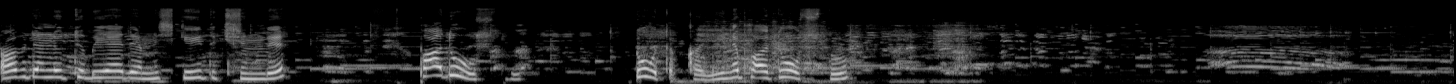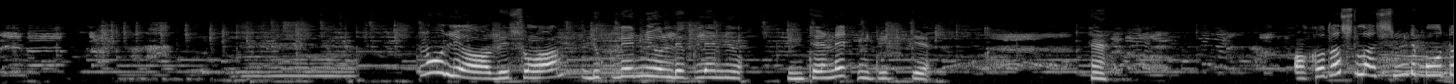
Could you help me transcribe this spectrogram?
abiden YouTube'ya demiş girdik şimdi. Pardon ustu. Dur dakika yine pardon abi şu an? Yükleniyor, yükleniyor. İnternet mi gitti? Heh. Arkadaşlar şimdi burada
